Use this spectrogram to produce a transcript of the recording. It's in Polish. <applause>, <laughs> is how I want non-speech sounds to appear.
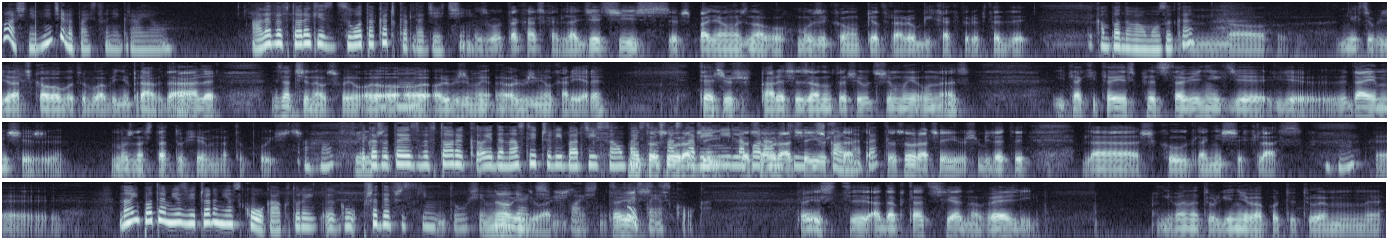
właśnie, w niedzielę Państwo nie grają. Ale we wtorek jest Złota Kaczka dla dzieci. Złota kaczka dla dzieci ze wspaniałą znowu muzyką Piotra Rubika, który wtedy, Komponował muzykę. no, nie chcę powiedzieć raczkowo, bo to byłaby nieprawda, ale zaczynał swoją o, o, o, olbrzymią, olbrzymią karierę. Też już parę sezonów to się utrzymuje u nas. I takie to jest przedstawienie, gdzie, gdzie wydaje mi się, że można statusem na to pójść. Czyli- Tylko, że to jest we wtorek o 11, czyli bardziej są No Państwo już nastawieni dla to są poranki raczej szkolne, tak, tak? To są raczej już bilety dla szkół, dla niższych klas. Mhm. E, No i potem jest wieczorem jaskółka, o której głó- przede wszystkim tu się No więc umawialiśmy. właśnie. Co To to jest jest- ta jaskółka? To jest y, adaptacja noweli Iwana Turgieniewa pod tytułem e,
